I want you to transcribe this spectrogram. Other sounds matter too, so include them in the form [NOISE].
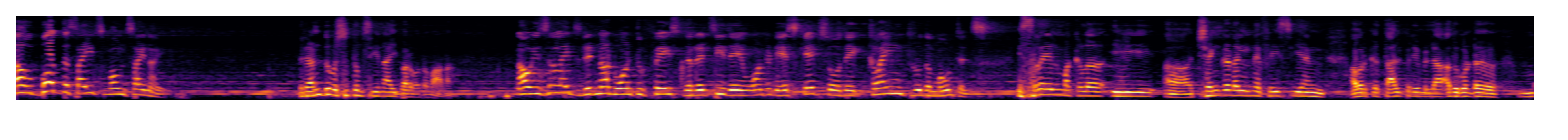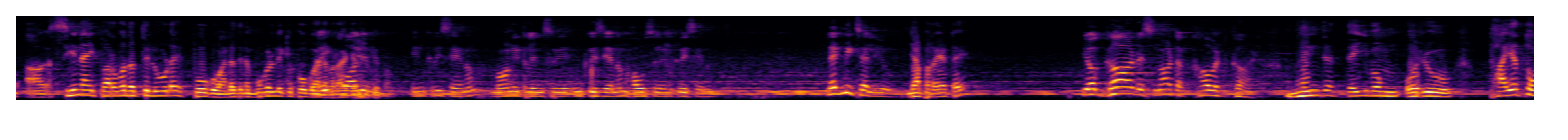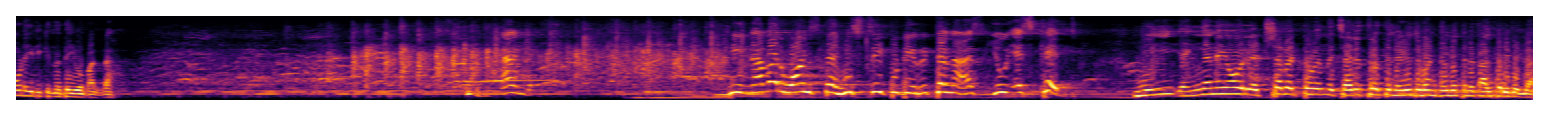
Now, both the sides, Mount Sinai. രണ്ടു വശത്തും Sinai പർവതമാണ്. Now, Israelites did not want to face the Red Sea, they wanted to escape, so they climbed through the mountains. Israel മക്കൾ ഈ ചെങ്കടലിനെ face ചെയ്യാൻ അവർക്ക് താല്പര്യമില്ല. അതുകൊണ്ട് സീനായി പർവതത്തിലൂടെ പോകുവാൻ അതിന് മുകളിലേക്ക് പോകുവാൻ അവർ ആഗ്രഹിക്കുന്നു. ഇൻക്രീസ് ചെയ്യണം. മോണിറ്റർ ഇൻക്രീസ് ചെയ്യണം. ഹൗസിൽ ഇൻക്രീസ് ചെയ്യണം. ലെറ്റ് മീ ടെൽ യു ഞാൻ പറയട്ടെ? Your God is not a coward God നിന്റെ ദൈവം ഒരു ഭയത്തോടെ ഇരിക്കുന്ന ദൈവമല്ല. And he never wants the history to be written as you escaped. നീ എങ്ങനെയോ രക്ഷപ്പെട്ടു എന്ന് ചരിത്രത്തിൽ എഴുതുവാൻ ദൈവത്തിന് താല്പര്യമില്ല.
